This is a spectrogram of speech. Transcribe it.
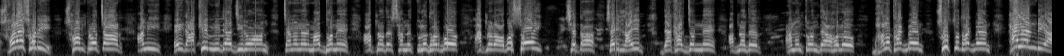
সরাসরি সম্প্রচার আমি এই রাখিব মিডিয়া জিরো ওয়ান চ্যানেলের মাধ্যমে আপনাদের সামনে তুলে ধরবো। আপনারা অবশ্যই সেটা, সেই লাইভ দেখার জন্যে আপনাদের আমন্ত্রণ দেয়া হলো। ভালো থাকবেন, সুস্থ থাকবেন। Hello India!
